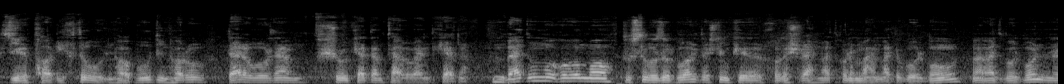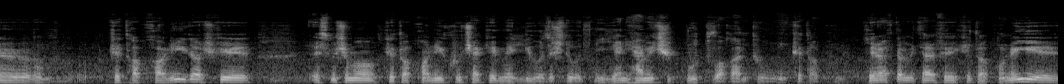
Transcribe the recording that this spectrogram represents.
زیر پاریخته و اینها بود اینها رو در آوردم شروع کردم تقویبندی کردم. بعد اون موقع ما دوست بزرگوار داشتیم که خودش رحمت کنه محمد گلبون محمد گلبون کتابخانی داشت که اسمش ما کتابخانه کوچک ملی گذاشته بود. یعنی همه چی بود واقعا تو اون کتابخانه. که رفتم به طرف کتابخانه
